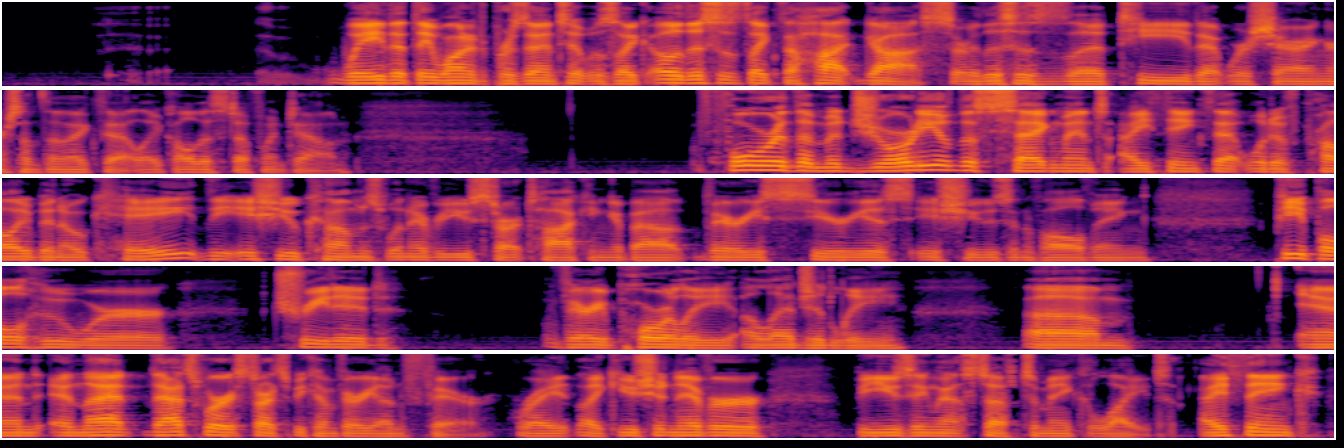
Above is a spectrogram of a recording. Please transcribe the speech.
way that they wanted to present it was like, oh, this is like the hot goss, or this is the tea that we're sharing, or something like that. Like all this stuff went down. For the majority of the segment, I think that would have probably been okay. The issue comes whenever you start talking about very serious issues involving people who were treated very poorly, allegedly. Um, and and that that's where it starts to become very unfair, right? Like you should never be using that stuff to make light. I think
